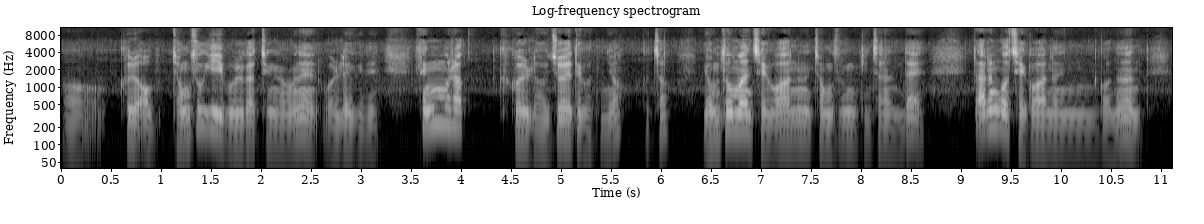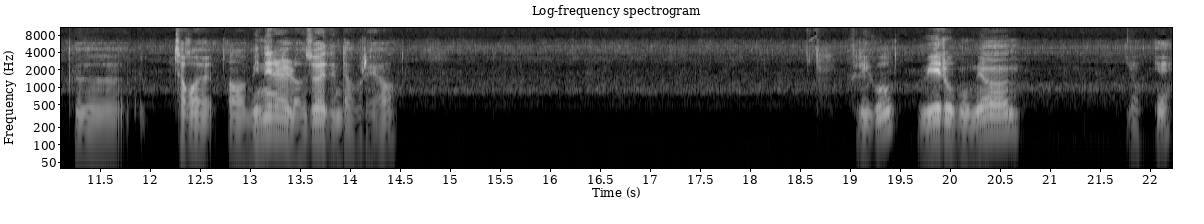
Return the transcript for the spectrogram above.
어, 그 어, 정수기 물 같은 경우는 원래 그냥 생물학 그걸 넣어줘야 되거든요. 그쵸? 염소만 제거하는 정수기는 괜찮은데 다른 거 제거하는 거는 그 저걸 어, 미네랄 넣어줘야 된다고 그래요. 그리고 위로 보면 이렇게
